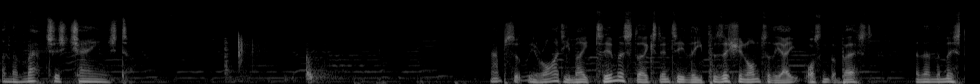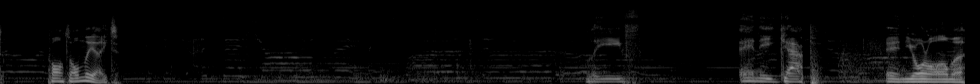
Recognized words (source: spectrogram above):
and the match has changed. Absolutely right. He made two mistakes, didn't he? The position onto the eight wasn't the best, and then the missed pot on the eight. Leave any gap in your armour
